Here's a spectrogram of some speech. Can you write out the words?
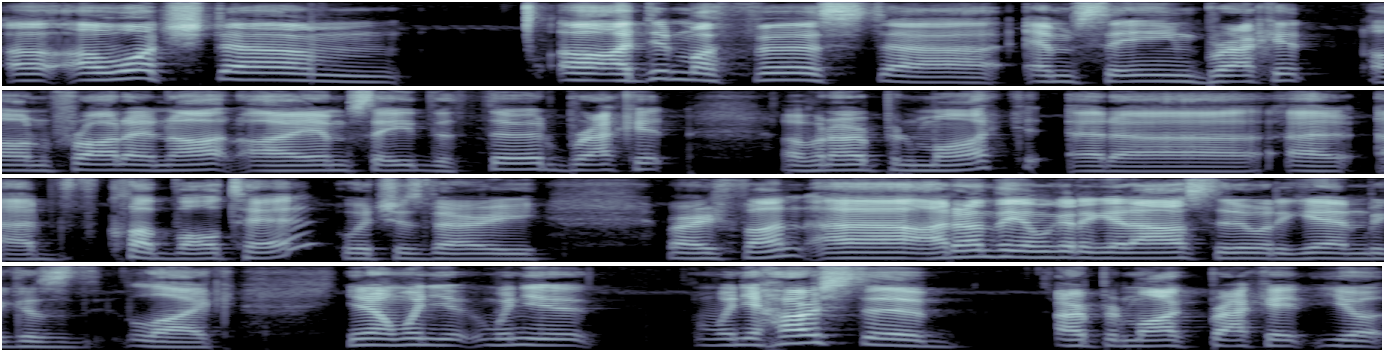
I watched, um, oh, I did my first, uh, MCing bracket on Friday night. I MC'd the third bracket of an open mic at, uh, at, at Club Voltaire, which is very, very fun. Uh, I don't think I'm going to get asked to do it again because, like, you know, when you, when you, when you host a open mic bracket, you're,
